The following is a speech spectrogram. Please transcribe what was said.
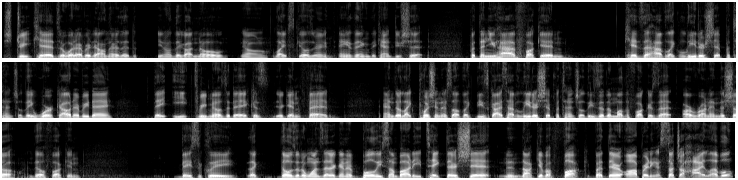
street kids or whatever down there that you know they got no you know life skills or any- anything. They can't do shit. But then you have fucking kids that have like leadership potential. They work out every day. They eat three meals a day because they're getting fed, and they're like pushing themselves. Like these guys have leadership potential. These are the motherfuckers that are running the show, and they'll fucking basically like those are the ones that are gonna bully somebody, take their shit, and not give a fuck. But they're operating at such a high level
